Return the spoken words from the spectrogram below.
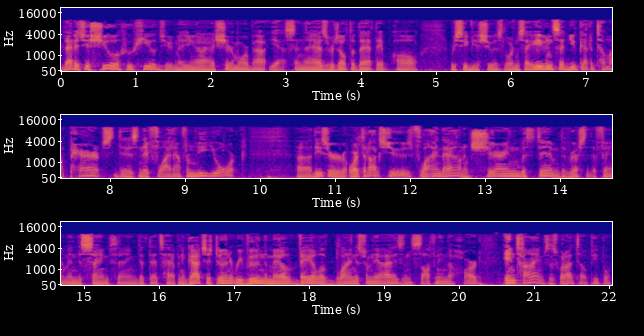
That is Yeshua who healed you. Maybe I share more about yes. And as a result of that, they've all received Yeshua as Lord and Savior. Even said, you've got to tell my parents this. And they fly down from New York Uh, these are Orthodox Jews flying down and sharing with them, the rest of the family, in the same thing that that's happening. God's just doing it, removing the veil of blindness from the eyes and softening the heart. In times, is what I tell people.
